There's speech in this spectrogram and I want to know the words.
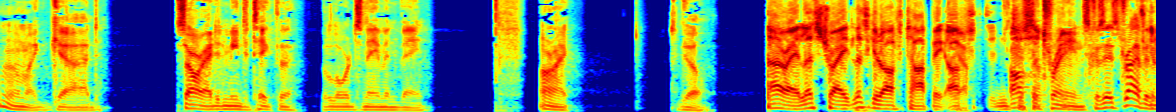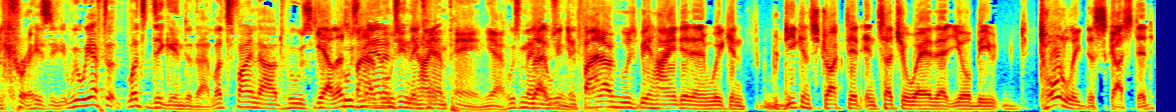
Oh my God. Sorry, I didn't mean to take the, the Lord's name in vain. All right. Go. All right, let's try. Let's get off topic. Off, just Off the trains because it's driving me crazy. We, we have to let's dig into that. Let's find out who's Yeah, let's who's out who's managing the campaign. Yeah, who's that we can find out who's behind it and we can deconstruct it in such a way that you'll be totally disgusted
